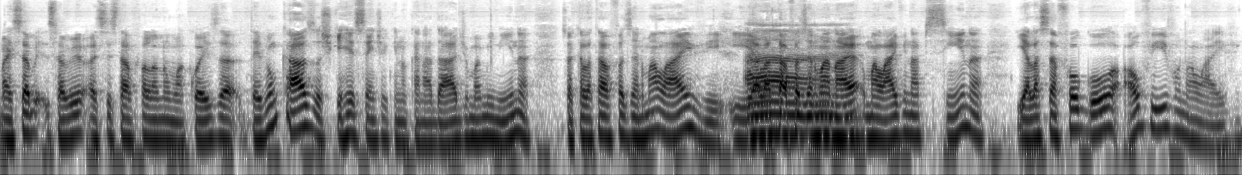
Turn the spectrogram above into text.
Mas sabe, sabe, você estava falando uma coisa. Teve um caso, acho que recente aqui no Canadá, de uma menina, só que ela estava fazendo uma live e ela Ah. estava fazendo uma, uma live na piscina e ela se afogou ao vivo na live.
